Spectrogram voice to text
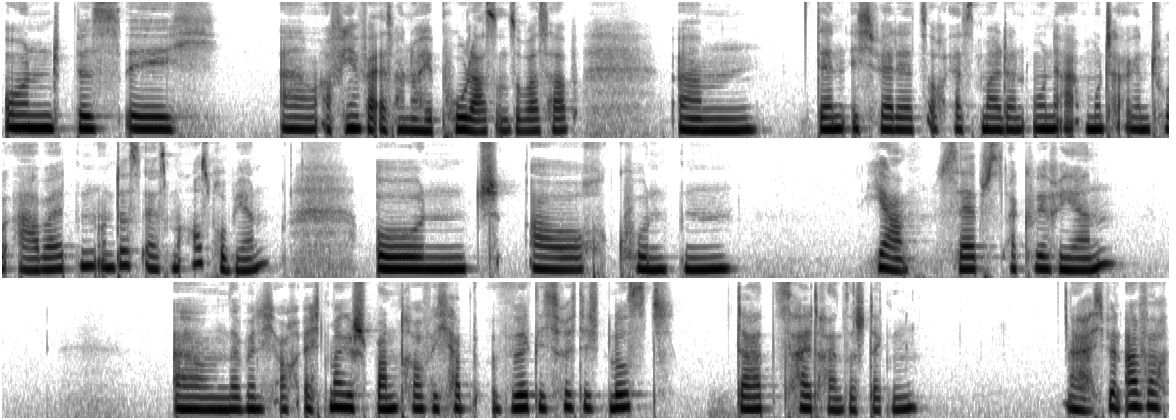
und bis ich ähm, auf jeden Fall erstmal neue Polars und sowas habe. Ähm, denn ich werde jetzt auch erstmal dann ohne Mutteragentur arbeiten und das erstmal ausprobieren. Und auch Kunden, ja, selbst akquirieren. Ähm, da bin ich auch echt mal gespannt drauf. Ich habe wirklich richtig Lust, da Zeit reinzustecken. Ach, ich bin einfach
